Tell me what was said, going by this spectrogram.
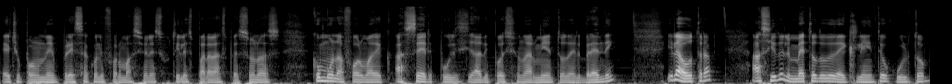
hecho por una empresa con informaciones útiles para las personas como una forma de hacer publicidad y posicionamiento del branding. Y la otra ha sido el método del cliente oculto,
